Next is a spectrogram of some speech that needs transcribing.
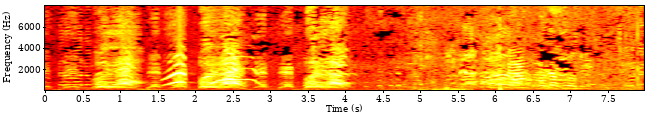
Hurra! Hurra!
